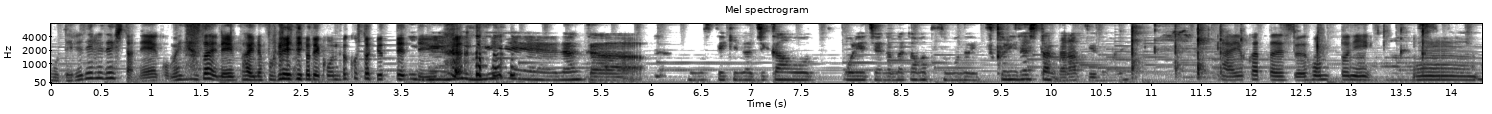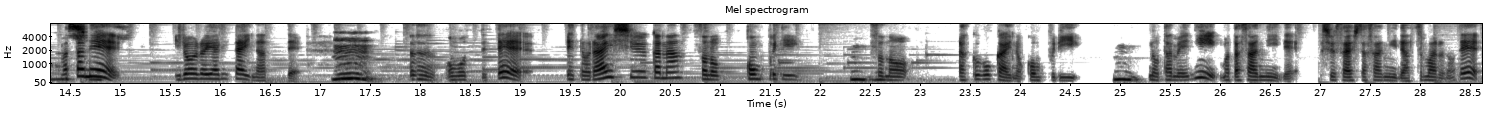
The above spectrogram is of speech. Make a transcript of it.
もうデレデレでしたね。ごめんなさいね。パイナポルレディオでこんなこと言ってっていう。ねねなんかもう素敵な時間をお礼ちゃんが仲間と共に作り出したんだなっていうのはねいやよかったです。本当に。うーん。またね、いろいろやりたいなって、うんうん、思ってて、えっと、来週かな、そのコンプリ、うんその落語会のコンプリうんのために、また3人で、主催した3人で集まるので、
